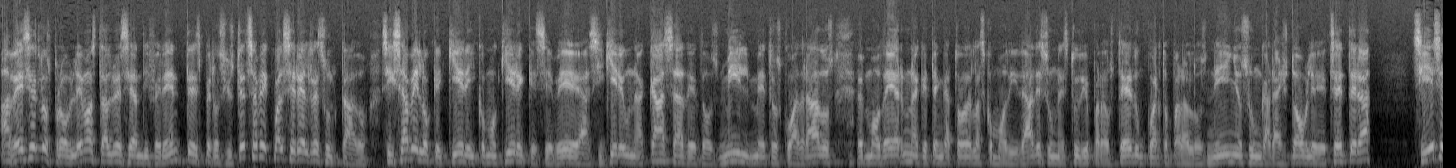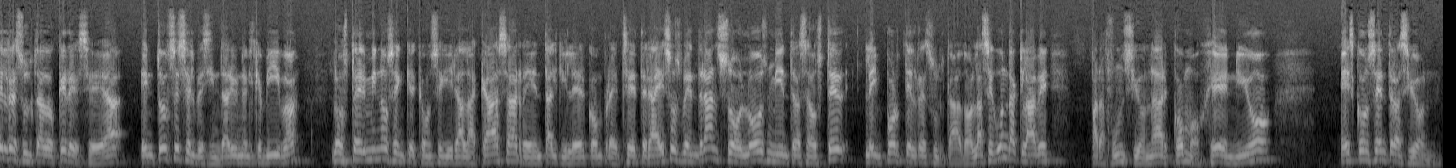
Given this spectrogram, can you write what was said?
A veces los problemas tal vez sean diferentes, pero si usted sabe cuál será el resultado, si sabe lo que quiere y cómo quiere que se vea, si quiere una casa de dos mil metros cuadrados, eh, moderna, que tenga todas las comodidades, un estudio para usted, un cuarto para los niños, un garage doble, etcétera. Si es el resultado que desea, entonces el vecindario en el que viva, los términos en que conseguirá la casa, renta, alquiler, compra, etcétera, esos vendrán solos mientras a usted le importe el resultado. La segunda clave para funcionar como genio es concentración.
